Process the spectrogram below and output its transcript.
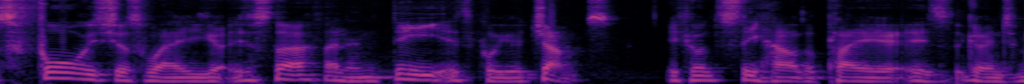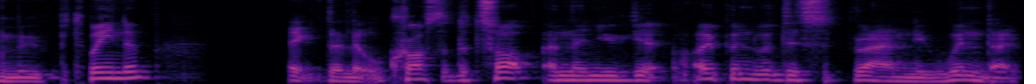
So four is just where you get your surf, and then D is for your jumps. If you want to see how the player is going to move between them, click the little cross at the top, and then you get opened with this brand new window.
